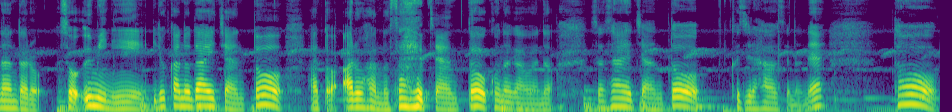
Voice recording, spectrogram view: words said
なんだろう。そう海にイルカの大ちゃんとあとアロハのさえちゃんと粉川のそうさえちゃんとクジラハウスのねと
